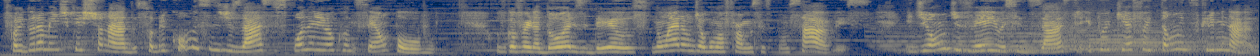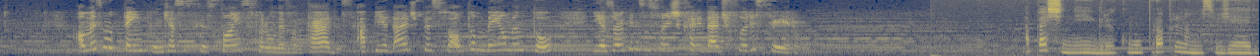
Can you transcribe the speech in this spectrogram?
foi duramente questionada sobre como esses desastres poderiam acontecer a um povo. Os governadores e Deus não eram de alguma forma responsáveis? E de onde veio esse desastre e por que foi tão indiscriminado? Ao mesmo tempo em que essas questões foram levantadas, a piedade pessoal também aumentou e as organizações de caridade floresceram. A peste negra, como o próprio nome sugere,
